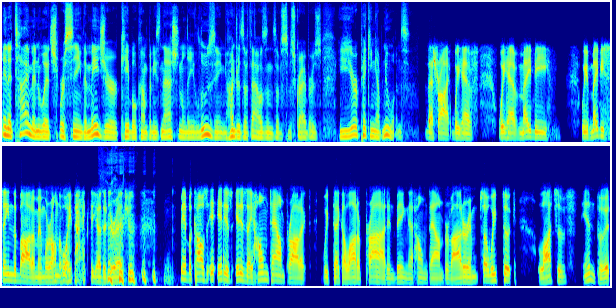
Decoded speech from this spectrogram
in a time in which we're seeing the major cable companies nationally losing hundreds of thousands of subscribers, you're picking up new ones. That's right. We have we have maybe we've maybe seen the bottom and we're on the way back the other direction. because it, it is it is a hometown product. We take a lot of pride in being that hometown provider, and so we took lots of input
